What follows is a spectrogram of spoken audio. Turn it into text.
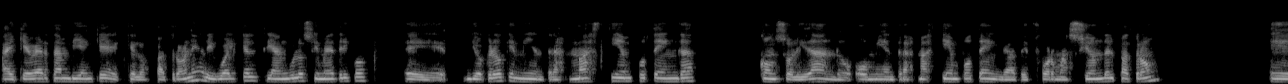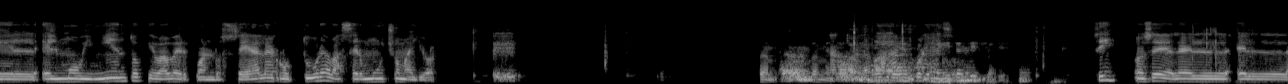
hay que ver también que, los patrones, al igual que el triángulo simétrico, eh, yo creo que mientras más tiempo tenga consolidando o mientras más tiempo tenga de formación del patrón, el, movimiento que va a haber cuando sea la ruptura va a ser mucho mayor. Sí, o sea, el, el,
